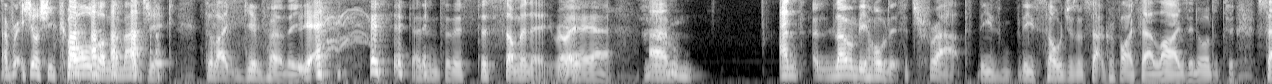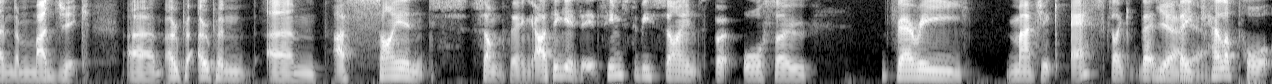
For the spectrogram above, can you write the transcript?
i'm pretty sure she calls on the magic to like give her the Yeah. goes into this to summon it, right? yeah yeah um and lo and behold it's a trap these these soldiers have sacrificed their lives in order to send a magic um open open um A science something. I think it's it seems to be science, but also very magic esque. Like they Yeah, they yeah. teleport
